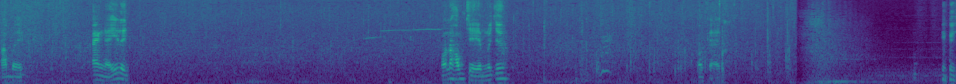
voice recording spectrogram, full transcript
Tạm biệt. An nghỉ đi Ủa, nó không chìm nữa chứ. Ok.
